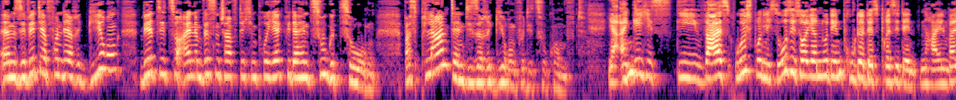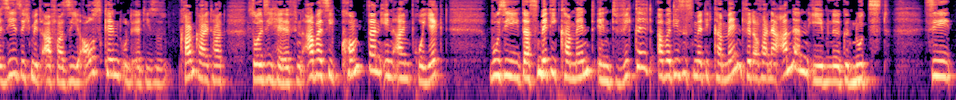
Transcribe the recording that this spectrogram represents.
Ähm, sie wird ja von der Regierung, wird sie zu einem wissenschaftlichen Projekt wieder hinzugezogen. Was plant denn diese Regierung für die Zukunft? Ja, eigentlich ist die, war es ursprünglich so, sie soll ja nur den Bruder des Präsidenten heilen, weil sie sich mit Aphasie auskennt und er diese Krankheit hat, soll sie helfen. Aber sie kommt dann in ein Projekt, wo sie das Medikament entwickelt, aber dieses Medikament wird auf einer anderen Ebene genutzt. Sie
